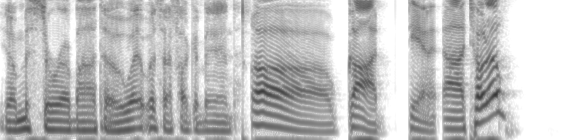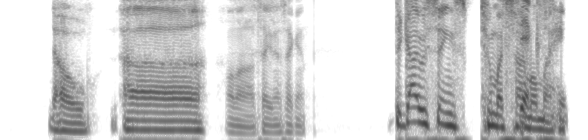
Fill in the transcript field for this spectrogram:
you know, Mr. Roboto. What, what's that fucking band? Oh God, damn it. Uh, Toto. No, uh, Hold on, I'll take you in a second. The guy who sings "Too Much Time on My Styx. Hands."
